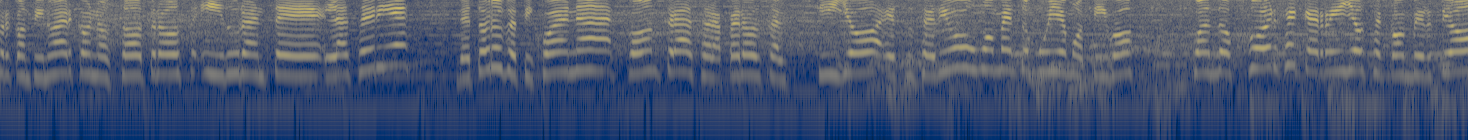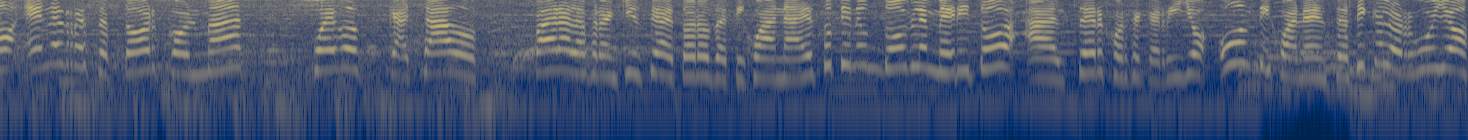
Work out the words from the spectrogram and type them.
Por continuar con nosotros y durante la serie de Toros de Tijuana contra Zarapero de Saltillo eh, sucedió un momento muy emotivo cuando Jorge Carrillo se convirtió en el receptor con más juegos cachados para la franquicia de Toros de Tijuana. Esto tiene un doble mérito al ser Jorge Carrillo un tijuanense, así que el orgullo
